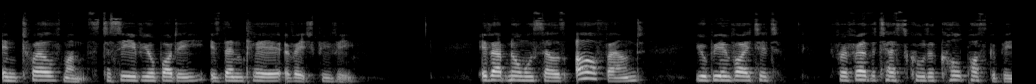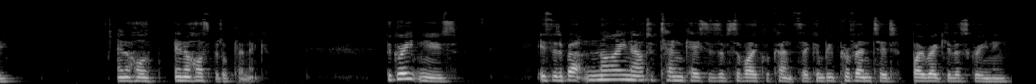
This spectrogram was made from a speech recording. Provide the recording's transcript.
in 12 months to see if your body is then clear of HPV. If abnormal cells are found, you'll be invited for a further test called a colposcopy in a, in a hospital clinic. The great news is that about 9 out of 10 cases of cervical cancer can be prevented by regular screening.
